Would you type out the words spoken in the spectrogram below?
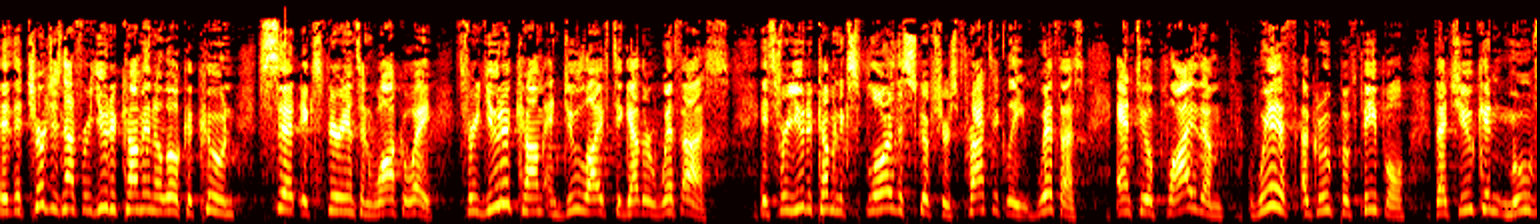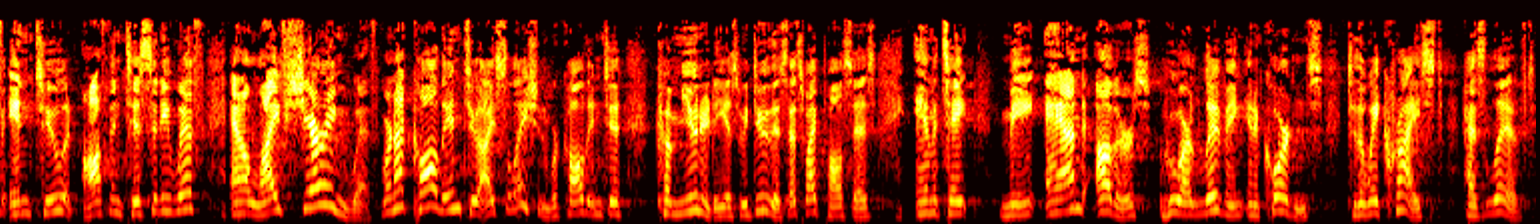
Eh, the church is not for you to come in a little cocoon, sit, experience, and walk away. It's for you to come and do life together with us. It's for you to come and explore the scriptures practically with us and to apply them with a group of people that you can move into an authenticity with and a life sharing with. We're not called into isolation. We're called into community as we do this. That's why Paul says, imitate me and others who are living in accordance to the way Christ has lived.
